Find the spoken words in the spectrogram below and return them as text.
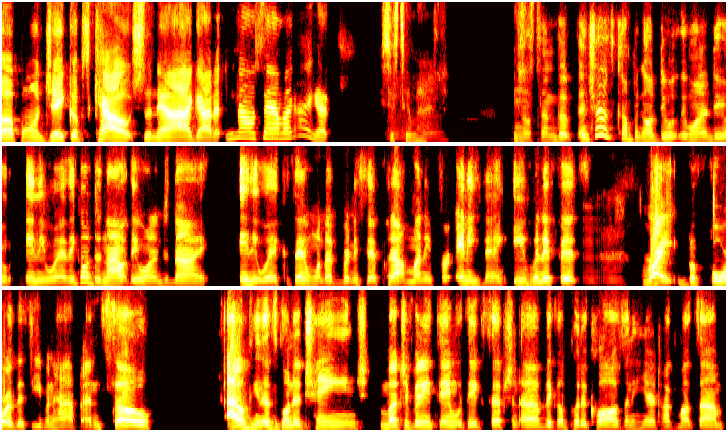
up on Jacob's couch. So now I got it. You know what I'm saying? Like, I ain't got it's just too much. Mm-hmm. Listen, the insurance company gonna do what they want to do anyway. They're gonna deny what they want to deny anyway, because they don't want, like Brittany said, put out money for anything, even if it's Mm-mm. right before this even happened. So I don't think that's going to change much of anything, with the exception of they're gonna put a clause in here talking about some.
